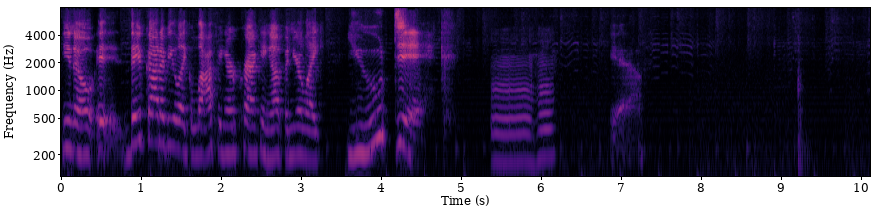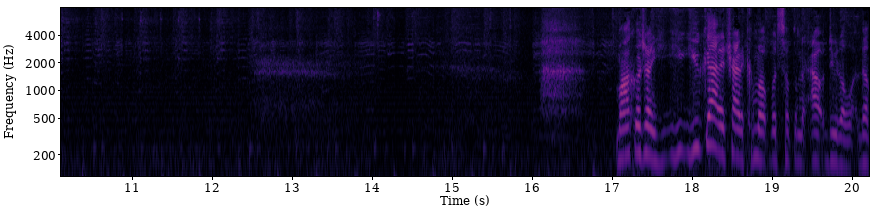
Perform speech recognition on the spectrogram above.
you know, it, they've got to be like laughing or cracking up, and you're like, you dick. Mm-hmm. Yeah. Mako-chan, you, you gotta try to come up with something to outdo the, the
